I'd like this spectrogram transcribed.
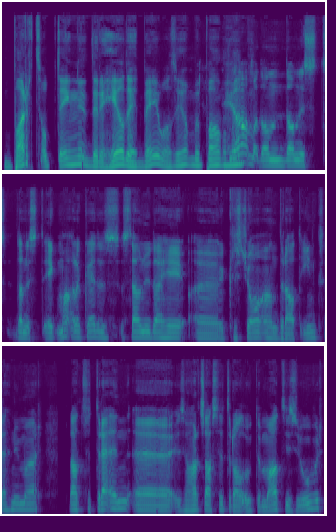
Bart op het einde er heel dichtbij was, hè, op een bepaald moment. Ja, maar dan, dan, is het, dan is het eigenlijk makkelijk. Hè. Dus stel nu dat hij eh, Christian aan draad 1, ik zeg nu maar, laat vertrekken. eh zijn hartslag zit er al automatisch over.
